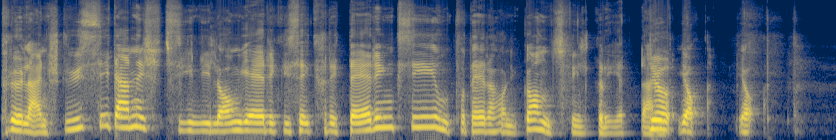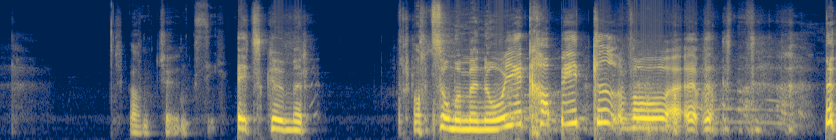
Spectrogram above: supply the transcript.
Fräulein Stüssi, dann ist seine langjährige Sekretärin gewesen, und von der habe ich ganz viel gelernt. Dann. Ja. ja, ja. Das war ganz schön gewesen. Jetzt gehen wir zu einem neuen Kapitel, wo äh,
